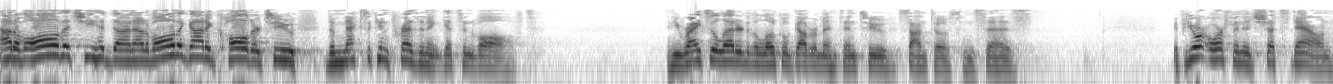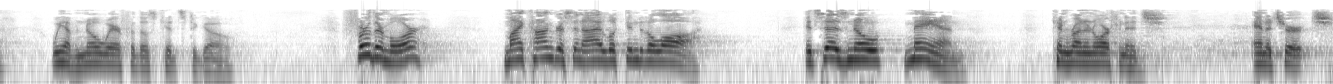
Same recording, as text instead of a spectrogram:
out of all that she had done, out of all that God had called her to, the Mexican president gets involved. And he writes a letter to the local government and to Santos and says, if your orphanage shuts down, we have nowhere for those kids to go. Furthermore, my Congress and I looked into the law. It says no man can run an orphanage and a church.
